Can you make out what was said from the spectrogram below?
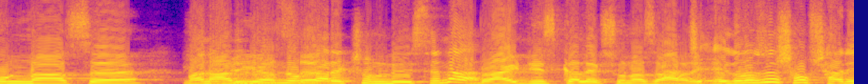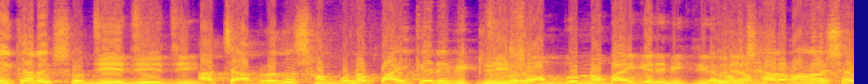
ওন্না আছে মানে বিভিন্ন কালেকশন রয়েছে না? ব্রাইটিস কালেকশন আছে আচ্ছা এগুলো সব শাড়ি কালেকশন জি জি জি। আচ্ছা আপনারা তো সম্পূর্ণ পাইকারি বিক্রি করেন। সম্পূর্ণ পাইকারি বিক্রি। সারা বাংলাদেশে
